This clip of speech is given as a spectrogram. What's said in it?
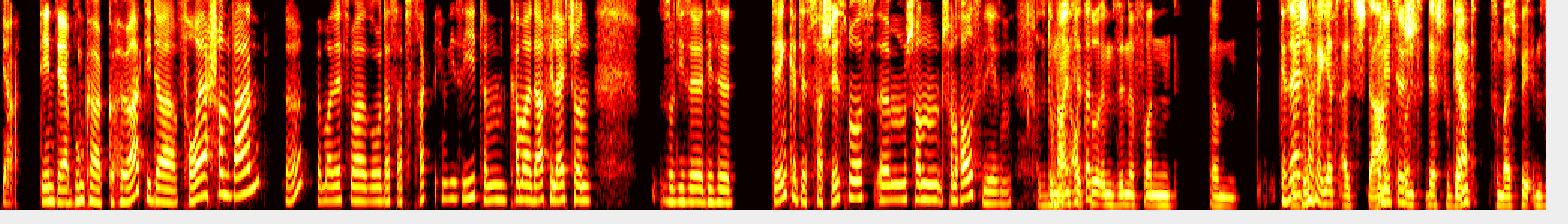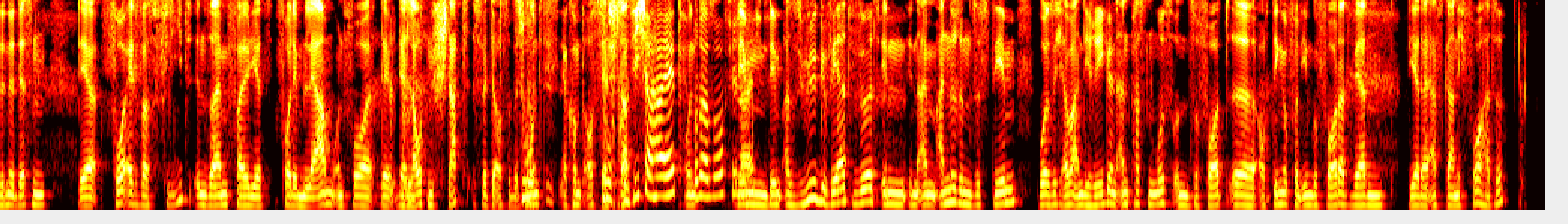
ja denen der Bunker gehört, die da vorher schon waren. Ne? Wenn man jetzt mal so das abstrakt irgendwie sieht, dann kann man da vielleicht schon so diese diese Denke des Faschismus ähm, schon schon rauslesen. Also du meinst jetzt so im Sinne von ähm, der Gesellschaft Bunker jetzt als Staat politisch. und der Student zum Beispiel im Sinne dessen, der vor etwas flieht, in seinem Fall jetzt vor dem Lärm und vor der, der lauten Stadt. Es wird ja auch so betont, Sucht- er kommt aus der Stadt. Sicherheit und oder so vielleicht. dem, dem Asyl gewährt wird in, in einem anderen System, wo er sich aber an die Regeln anpassen muss und sofort äh, auch Dinge von ihm gefordert werden, die er da erst gar nicht vorhatte.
